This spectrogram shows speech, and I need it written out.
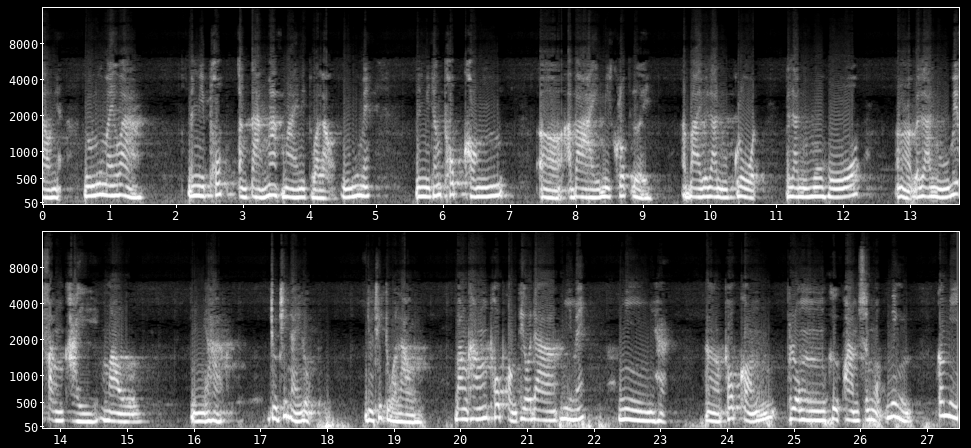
เราเนี่ยหนูรู้ไหมว่า มันมีภพต่างๆ มากมายในตัวเราหนูรู้ไหมมันมีทั้งภพของเอ่ออบายมีครบเลย อบายเวลาหนูโกรธ เวลาหนูโมโหเอ่อเวลาหนูไม่ฟังใครเมาอย่างเงี้ยค่ะ อยู่ที่ไหนลูกอยู่ที่ตัวเรา บางครั้งภพของเทวดามีไหมมีค่ะ ภพของพรหมคือความสงบนิ่ง ก็มี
